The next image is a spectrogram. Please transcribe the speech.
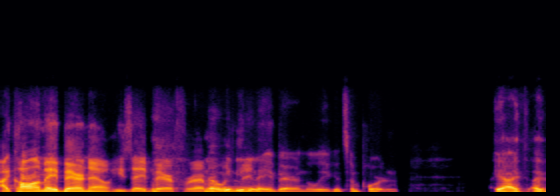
I call him A. Bear now. He's A. Bear forever. no, we need me. an A bear in the league. It's important. Yeah, I, I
